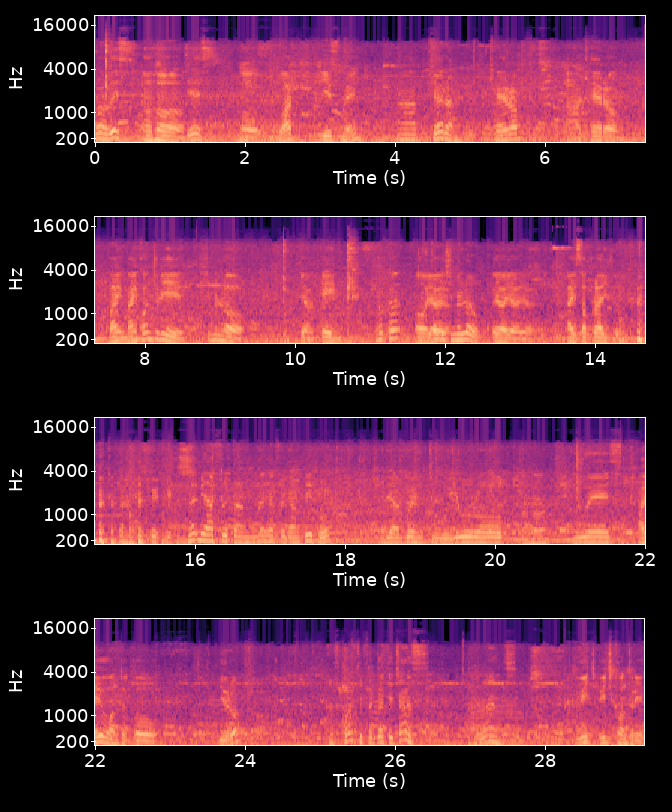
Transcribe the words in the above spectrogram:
Oh, this? 어허. Yes. 뭐, what is name? Uh, Karen. 캐럼? 아 캐럼 My, my country similar Yeah, game. Okay. Oh, yeah, yeah. Melo. Yeah, yeah, yeah. I surprise you. many African, many African people, they are going to Europe, uh-huh. US. Are you want to go Europe? Of course, if I got a chance, I want. Which which country?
